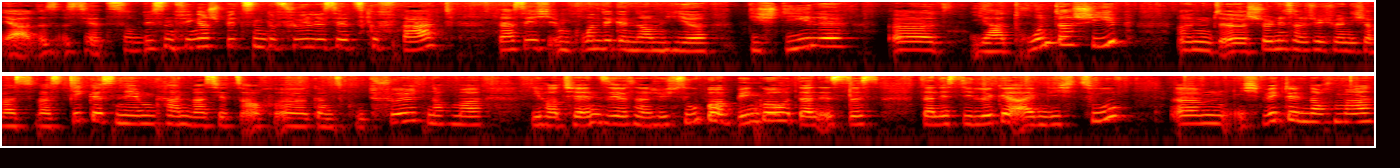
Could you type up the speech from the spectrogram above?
ja, das ist jetzt so ein bisschen Fingerspitzengefühl ist jetzt gefragt, dass ich im Grunde genommen hier die Stiele äh, ja drunter schiebe. Und äh, schön ist natürlich, wenn ich ja was, was Dickes nehmen kann, was jetzt auch äh, ganz gut füllt. Nochmal, die Hortensie ist natürlich super, bingo, dann ist, das, dann ist die Lücke eigentlich zu. Ähm, ich wickel nochmal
